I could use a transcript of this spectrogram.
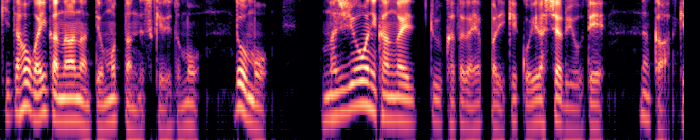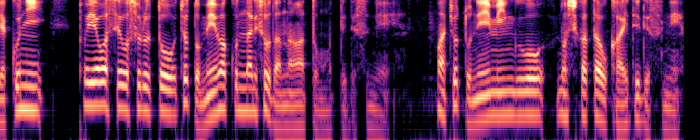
聞いた方がいいかななんて思ったんですけれども、どうも同じように考える方がやっぱり結構いらっしゃるようで、なんか逆に問い合わせをするとちょっと迷惑になりそうだなと思ってですね、まあちょっとネーミングをの仕方を変えてですね、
